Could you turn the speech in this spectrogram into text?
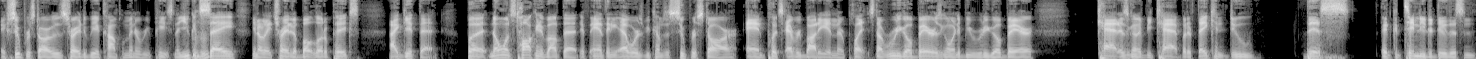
a superstar, he was traded to be a complementary piece. Now you could mm-hmm. say, you know, they traded a boatload of picks. I get that. But no one's talking about that if Anthony Edwards becomes a superstar and puts everybody in their place. Now Rudy Gobert is going to be Rudy Gobert. KAT is going to be KAT, but if they can do this and continue to do this and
